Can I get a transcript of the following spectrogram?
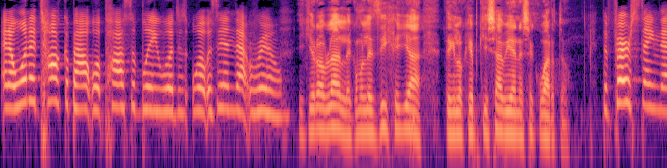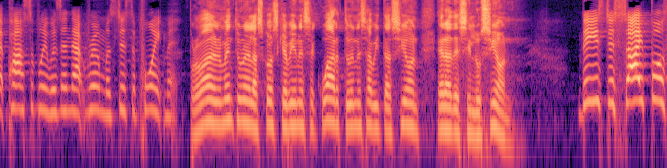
And I want to talk about what possibly was what was in that room. Y quiero hablarle, como les dije ya, de lo que quizá había en ese cuarto. The first thing that possibly was in that room was disappointment. Probablemente una de las cosas que había en ese cuarto, en esa habitación, era desilusión. These disciples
